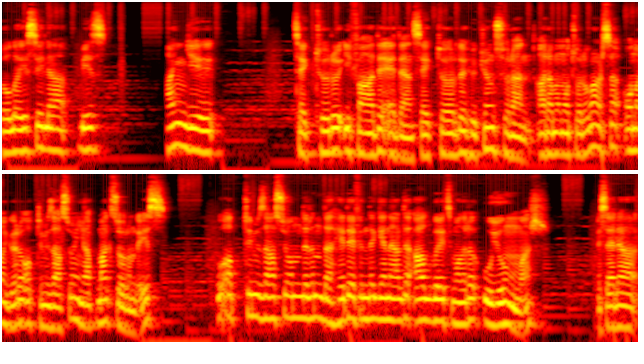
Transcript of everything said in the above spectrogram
Dolayısıyla biz hangi sektörü ifade eden, sektörde hüküm süren arama motoru varsa ona göre optimizasyon yapmak zorundayız. Bu optimizasyonların da hedefinde genelde algoritmalara uyum var. Mesela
